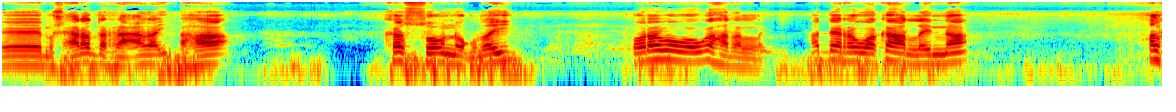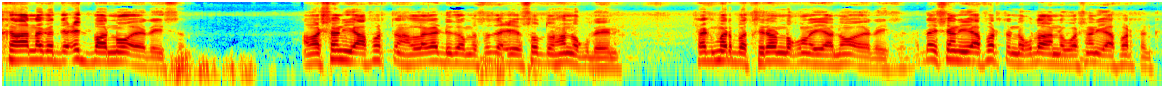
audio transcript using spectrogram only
ee mushaaradda raacday ahaa ka soo noqday. Horeba waa uga hadalnay. Haddeerna waa ka hadlaynaa. Halkaa annaga de baa noo eedaysan. Ama shan iyo afartan ha laga dhigo ama saddex iyo soddon ha noqdeene rag marba tiro noqonayaa noo eedaysan hadday shan iyo afartan noqdaanna waa shan iyo afartanka.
